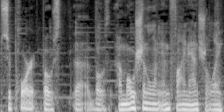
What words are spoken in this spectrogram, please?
support both uh, both emotionally and financially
